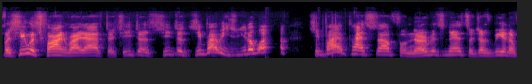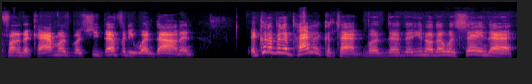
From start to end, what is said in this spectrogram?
but she was fine right after. She just, she just, she probably, you know what? She probably passed out from nervousness or just being in front of the cameras, but she definitely went down and it could have been a panic attack. But the, the, you know, they were saying that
